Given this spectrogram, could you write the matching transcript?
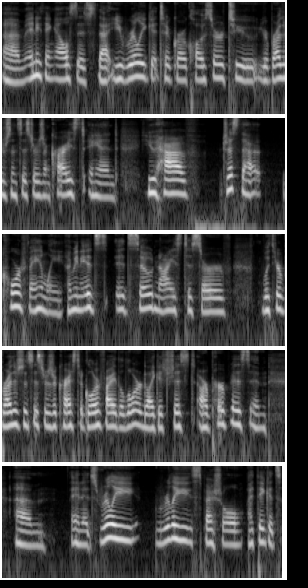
um, anything else, is that you really get to grow closer to your brothers and sisters in Christ, and you have just that core family. I mean, it's it's so nice to serve with your brothers and sisters of Christ to glorify the Lord. Like it's just our purpose, and um, and it's really really special. I think it's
